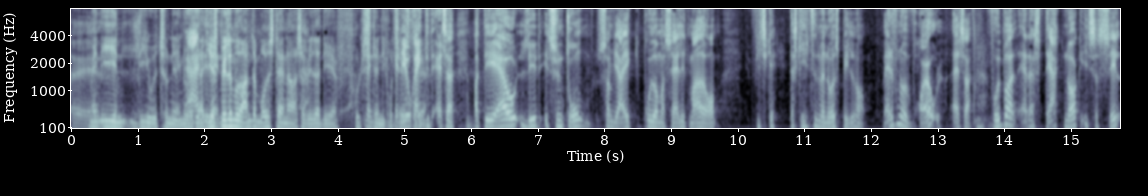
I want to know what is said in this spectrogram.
Øh, men i en ligeud turnering nu. Ja, de har spillet mod andre modstandere og så videre. Det er fuldstændig men, grotesk. Men det er jo rigtigt. Altså, og det er jo lidt et syndrom, som jeg ikke bryder mig særligt meget om. Vi skal, der skal hele tiden være noget at spille om. Hvad er det for noget vrøvl? Altså, fodbold er der stærkt nok i sig selv.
